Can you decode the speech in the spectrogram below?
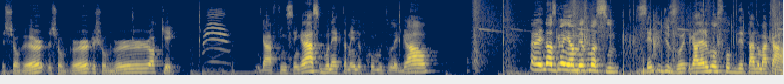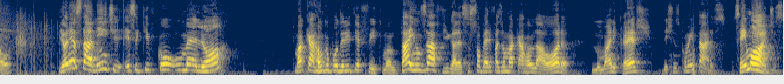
Deixa eu ver, deixa eu ver, deixa eu ver. Ok. Garfinho sem graça. O boneco também não ficou muito legal. Aí nós ganhamos mesmo assim. 118. A galera gostou do detalhe do macarrão. E honestamente, esse aqui ficou o melhor macarrão que eu poderia ter feito, mano. Tá aí um desafio, galera. Se vocês souberem fazer um macarrão da hora no Minecraft, deixe nos comentários. Sem mods.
